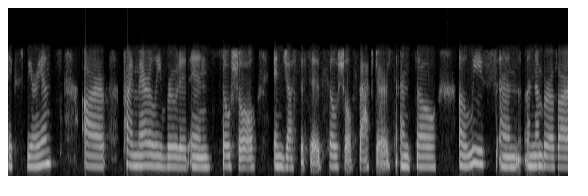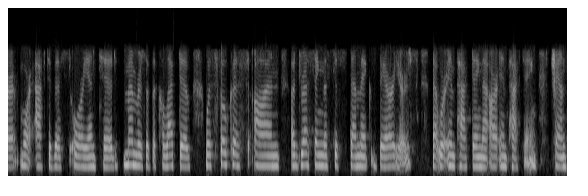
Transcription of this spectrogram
experience are primarily rooted in social injustices, social factors. And so Elise and a number of our more activist oriented members of the collective was focused on addressing the systemic barriers that were impacting, that are impacting trans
